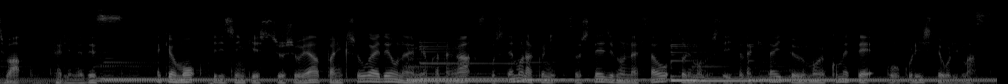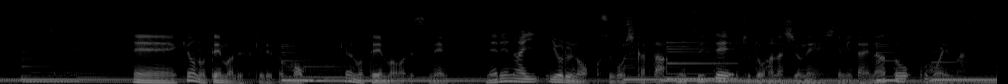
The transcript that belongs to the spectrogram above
ちは、ハリュネです。さ今日も自律神経失調症やパニック障害でお悩みの方が少しでも楽に、そして自分らしさを取り戻していただきたいという思いを込めてお送りしております。えー、今日のテーマですけれども、今日のテーマはですね、寝れない夜の過ごし方についてちょっとお話をね、してみたいなと思います。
